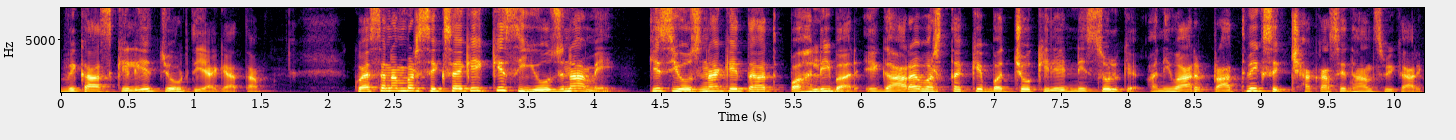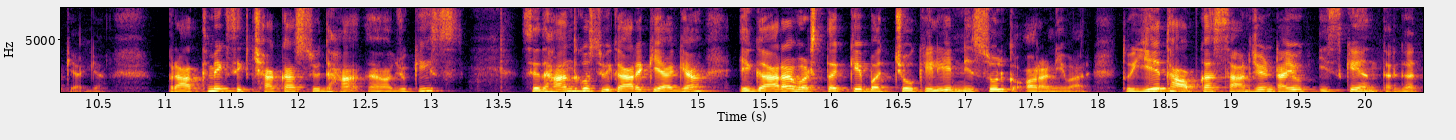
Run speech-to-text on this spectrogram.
विकास के लिए ज़ोर दिया गया था। क्वेश्चन नंबर सिक्स है कि किस योजना में किस योजना के तहत पहली बार 11 वर्ष तक के बच्चों के लिए निःशुल्क अनिवार्य प्राथमिक शिक्षा का सिद्धांत स्वीकार किया गया? प्राथमिक शिक्षा का सिद्धांत जो कि सिद्धांत को स्वीकार किया गया 11 वर्ष तक के बच्चों के लिए निःशुल्क और अनिवार्य। तो ये था आपका सार्जेंट आयोग इसके अंतर्गत।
